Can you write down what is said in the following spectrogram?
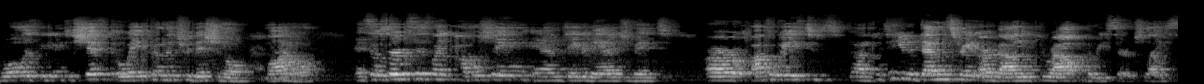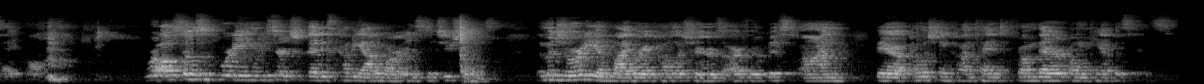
role is beginning to shift away from the traditional model. And so services like publishing and data management are often ways to um, continue to demonstrate our value throughout the research life cycle. We're also supporting research that is coming out of our institutions. The majority of library publishers are focused on their publishing content from their own campuses.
